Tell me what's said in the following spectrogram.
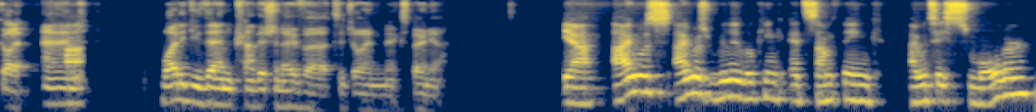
Got it. And uh, why did you then transition over to join Exponea? Yeah, I was I was really looking at something I would say smaller.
